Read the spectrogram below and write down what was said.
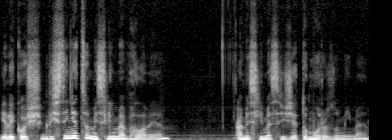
Jelikož když si něco myslíme v hlavě a myslíme si, že tomu rozumíme,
